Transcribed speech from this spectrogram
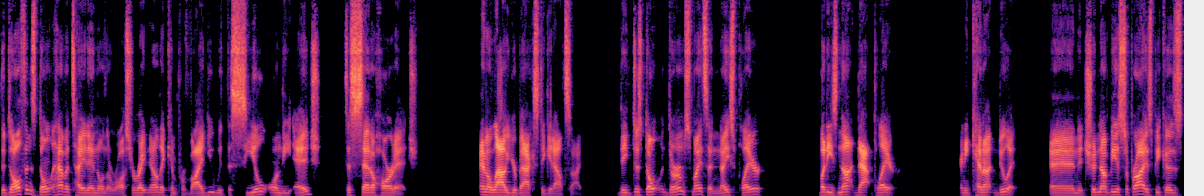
the Dolphins don't have a tight end on the roster right now that can provide you with the seal on the edge to set a hard edge and allow your backs to get outside. They just don't. Durham Smythe's a nice player, but he's not that player and he cannot do it. And it should not be a surprise because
